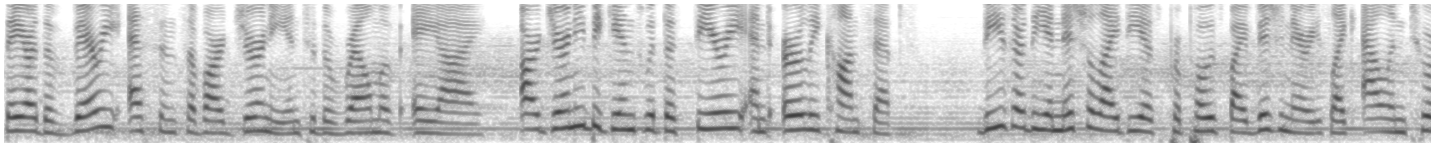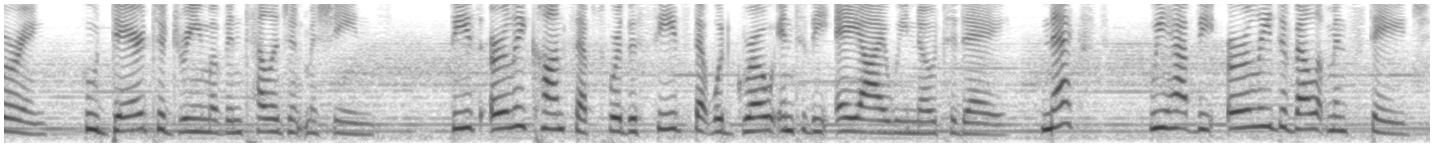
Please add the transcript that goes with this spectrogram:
They are the very essence of our journey into the realm of AI. Our journey begins with the theory and early concepts. These are the initial ideas proposed by visionaries like Alan Turing, who dared to dream of intelligent machines. These early concepts were the seeds that would grow into the AI we know today. Next, we have the early development stage.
